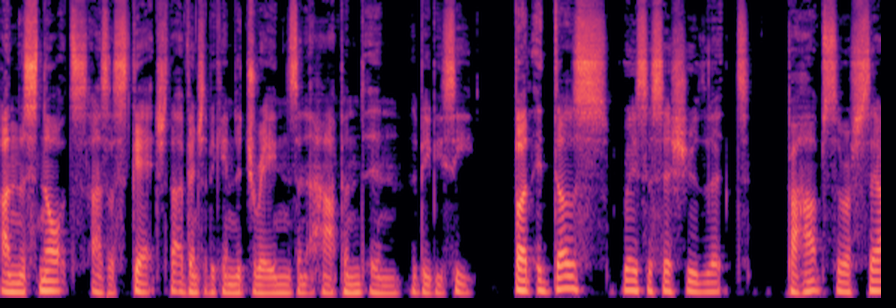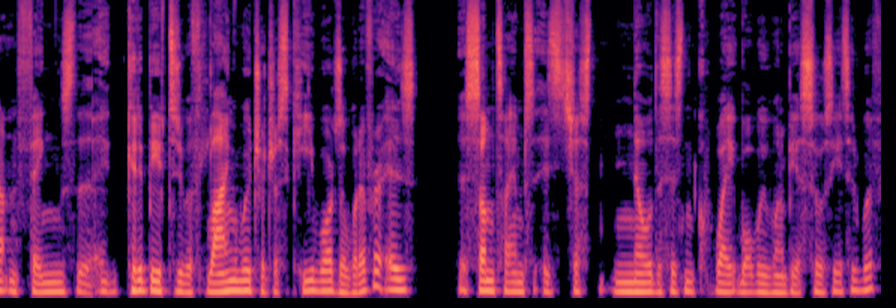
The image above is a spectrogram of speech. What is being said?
And the Snotts as a sketch that eventually became the Drains and it happened in the BBC. But it does raise this issue that perhaps there are certain things that could it be to do with language or just keywords or whatever it is that sometimes it's just no, this isn't quite what we want to be associated with.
